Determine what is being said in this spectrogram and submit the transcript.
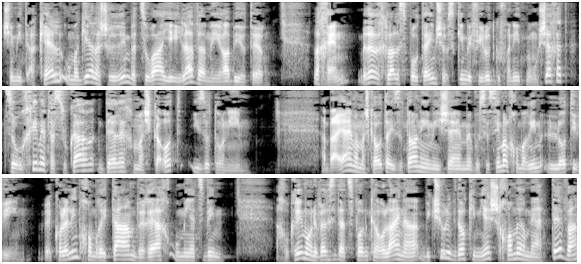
שמתעכל ומגיע לשרירים בצורה היעילה והמהירה ביותר. לכן, בדרך כלל ספורטאים שעוסקים בפעילות גופנית ממושכת, צורכים את הסוכר דרך משקאות איזוטוניים. הבעיה עם המשקאות האיזוטוניים היא שהם מבוססים על חומרים לא טבעיים, וכוללים חומרי טעם וריח ומייצבים. החוקרים מאוניברסיטת צפון קרוליינה ביקשו לבדוק אם יש חומר מהטבע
